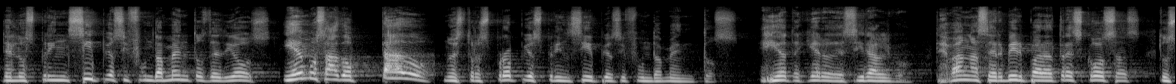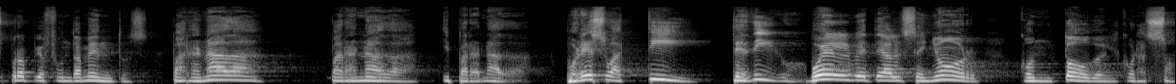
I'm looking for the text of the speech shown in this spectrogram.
de los principios y fundamentos de Dios y hemos adoptado nuestros propios principios y fundamentos. Y yo te quiero decir algo, te van a servir para tres cosas tus propios fundamentos. Para nada para nada y para nada. Por eso a ti te digo, vuélvete al Señor con todo el corazón.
